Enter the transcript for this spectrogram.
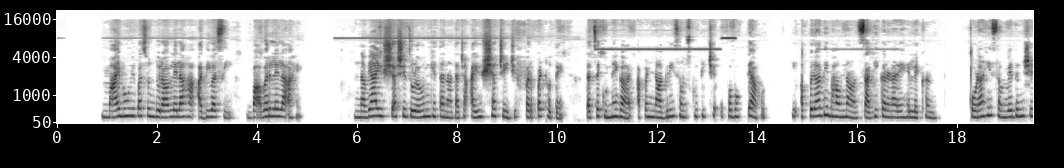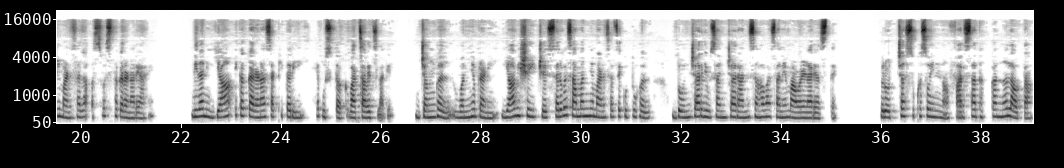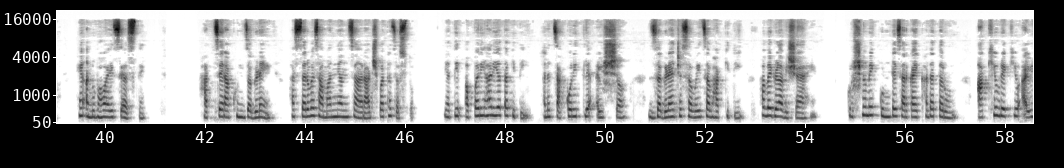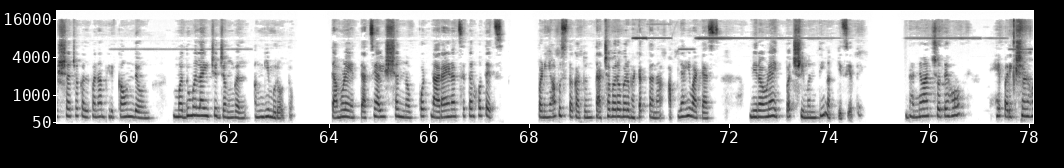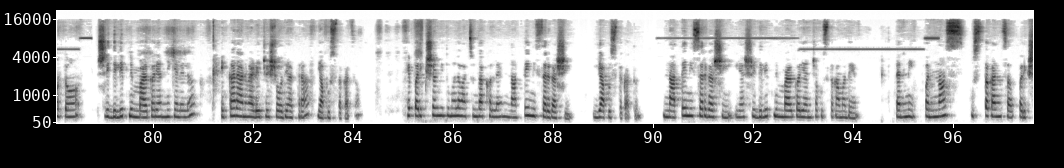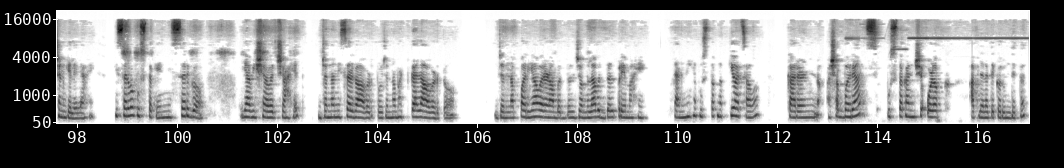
मायभूमीपासून दुरावलेला हा आदिवासी बावरलेला आहे. नव्या आयुष्याशी जुळवून घेताना त्याच्या आयुष्याची जी फरफट होते त्याचे गुन्हेगार आपण नागरी संस्कृतीचे उपभोक्ते आहोत. ही अपराधी भावना जागी करणारे हे लेखन कोणाही संवेदनशील माणसाला अस्वस्थ करणारे आहे. निदान या एका कारणासाठी तरी हे पुस्तक वाचावेच लागेल. जंगल वन्य प्राणी याविषयीचे सर्वसामान्य माणसाचे कुतूहल दोन चार दिवसांच्या रानसहवासाने मावळणारे असते. रोजच्या सुखसोयींना फारसा धक्का न लावता हे अनुभवायचे असते. हातचे राखून जगणे हा सर्वसामान्यांचा राजपथच असतो. यातील अपरिहार्यता किती आणि चाकोरीतले आयुष्य जगण्याच्या सवयीचा भाग किती हा वेगळा विषय आहे. कृष्णमेघ कुंटेसारखा एखादा तरुण आखीव रेखीव आयुष्याच्या कल्पना भिरकावून देऊन मधुमलाईचे जंगल अंगी मुरवतो त्यामुळे त्याचे आयुष्य नवकोट नारायणाचे तर होतेच पण या पुस्तकातून त्याच्याबरोबर भटकताना आपल्याही वाट्यास मिरवण्या इतपत श्रीमंती नक्कीच येते. धन्यवाद श्रोते हो. हे परीक्षण होतं श्री दिलीप निंबाळकर यांनी केलेलं एका रानवाडेची शोधयात्रा या पुस्तकाचं. हे परीक्षण मी तुम्हाला वाचून दाखवलंय नाते निसर्गाशी या पुस्तकातून. नाते निसर्गाशी या श्री दिलीप निंबाळकर यांच्या पुस्तकामध्ये त्यांनी पन्नास पुस्तकांचं परीक्षण केलेलं आहे. ही सर्व पुस्तके निसर्ग या विषयावरची आहेत. ज्यांना निसर्ग आवडतो ज्यांना भटकायला आवडतं ज्यांना पर्यावरणाबद्दल जंगलाबद्दल प्रेम आहे त्यांनी हे पुस्तक नक्की वाचावं. कारण अशा बऱ्याच पुस्तकांची ओळख आपल्याला ते करून देतात.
